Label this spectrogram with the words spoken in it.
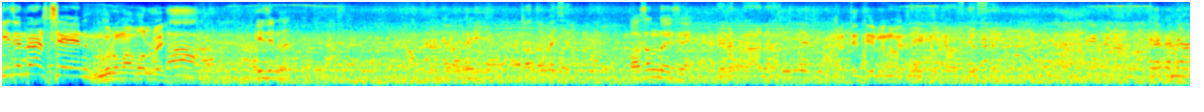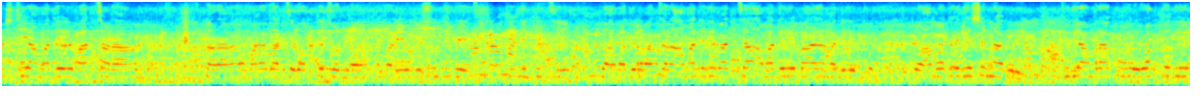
কি জন্য আসছেন? গুরুমা বলবে। কি জন্য? পছন্দ হয়েছে। এখানে আসছি আমাদের বাচ্চারা, তারা মারা যাচ্ছে রক্তের জন্য মানে ইউকে শুনতে পেয়েছি দেখেছি। তো আমাদের বাচ্চারা, আমাদেরই বাচ্চা, আমাদেরই ভাই, আমাদেরই তো আমরা তো এই দেশের নাগরিক, যদি আমরা রক্ত দিয়ে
